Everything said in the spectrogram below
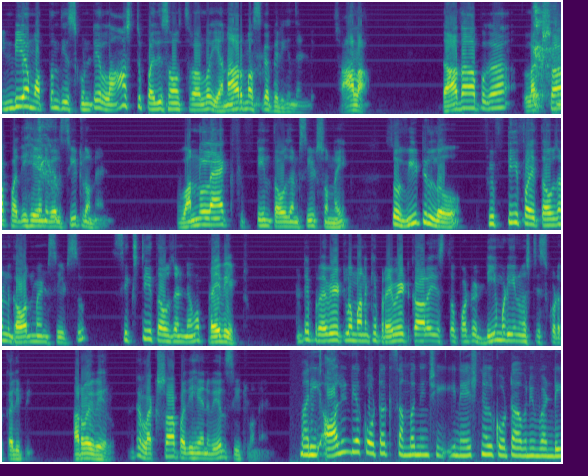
ఇండియా మొత్తం తీసుకుంటే లాస్ట్ పది సంవత్సరాల్లో ఎనార్మస్గా పెరిగిందండి. చాలా. దాదాపుగా లక్ష పదిహేను వేల సీట్లు ఉన్నాయండి one lakh fifteen thousand seats ఉన్నాయి. సో వీటిల్లో fifty five thousand government seats sixty thousand ఏమో ప్రైవేట్. అంటే ప్రైవేట్లో మనకి ప్రైవేట్ కాలేజెస్తో పాటు డీమ్డ్ యూనివర్సిటీస్ కూడా కలిపి అరవై వేలు. అంటే లక్షా పదిహేను వేలు సీట్లు ఉన్నాయండి మరి ఆల్ ఇండియా కోటాకి సంబంధించి ఈ నేషనల్ కోటా అవనివ్వండి.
